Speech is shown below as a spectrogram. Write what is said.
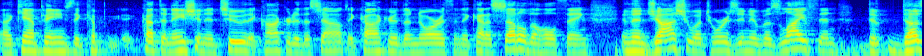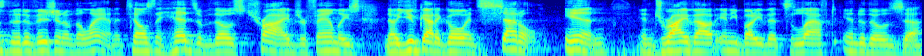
uh, campaigns. They cut the nation in two. They conquer to the south, they conquer the north, and they kind of settle the whole thing. And then Joshua, towards the end of his life, then does the division of the land. It tells the heads of those tribes or families, now you've got to go and settle in and drive out anybody that's left into those, uh,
